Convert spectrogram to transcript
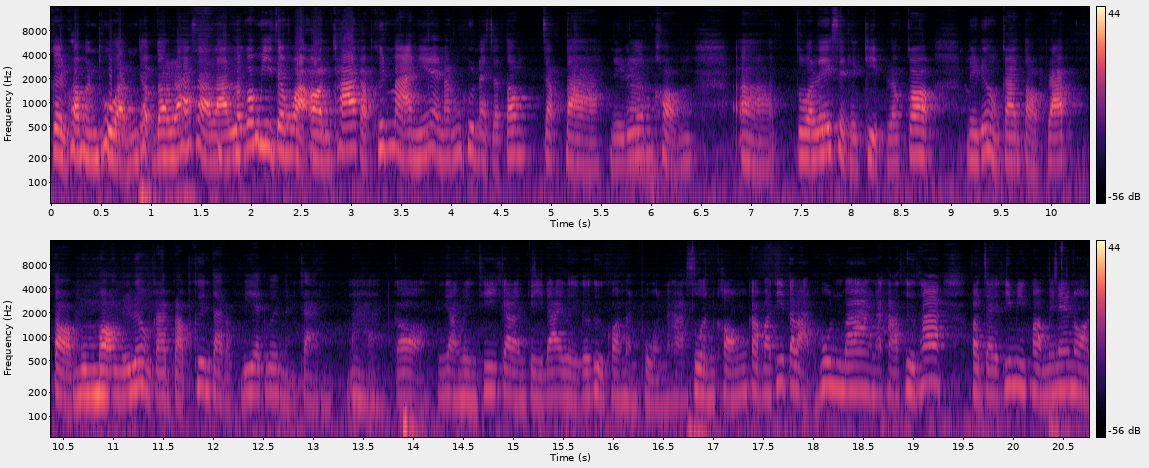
เกิดความผันผวนกับดอลลาร์สหรัฐแล้วก็มีจังหวะอ่อนค่ากับขึ้นมาอันนี้เนี่ยนักลงทุนอาจจะต้องจับตาในเรื่องของอาตัวตัวเลขเศรษฐกิจ แล้วก็ในเรื่องของการตอบรับต่อมุมมองในเรื่องของการปรับขึ้นแต่ดอกเบี้ยด้วยเหมือนกัน นะคะก็อย่างหนึ่งที่การันตีได้เลยก็คือความผันผวนนะคะ ส่วนของกลับมาที่ตลาดหุ้นบ้างนะคะ คือถ้าปัจจัยที่มีความไม่แน่นอน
